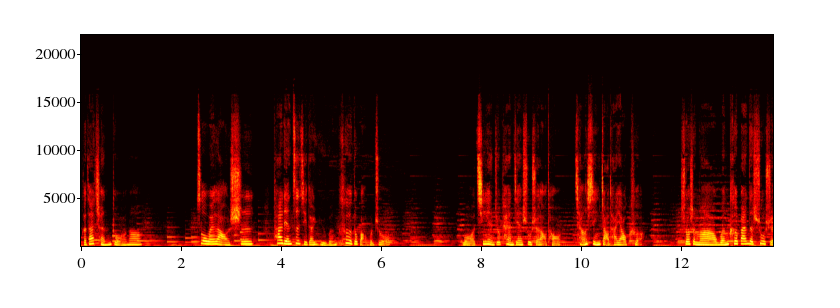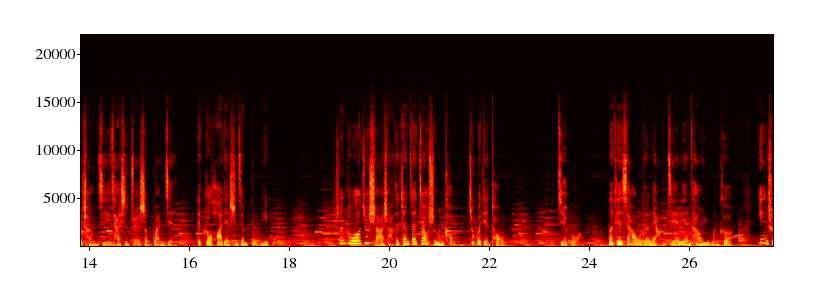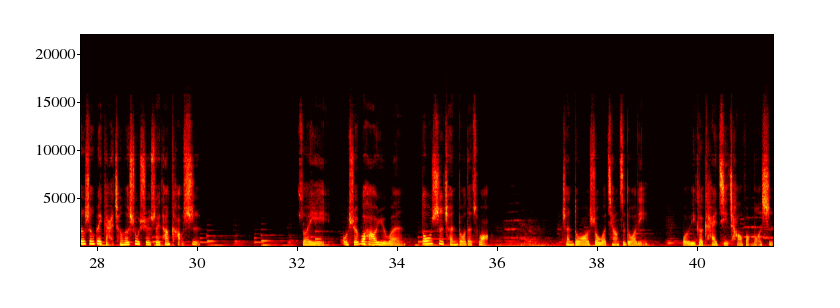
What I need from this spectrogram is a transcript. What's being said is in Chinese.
可他陈铎呢？作为老师。他连自己的语文课都保不住，我亲眼就看见数学老头强行找他要课，说什么文科班的数学成绩才是决胜关键，得多花点时间补一补。陈铎就傻傻的站在教室门口，只会点头。结果那天下午的两节连堂语文课，硬生生被改成了数学随堂考试，所以。我学不好语文，都是陈铎的错。陈铎说我强词夺理，我立刻开启嘲讽模式。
